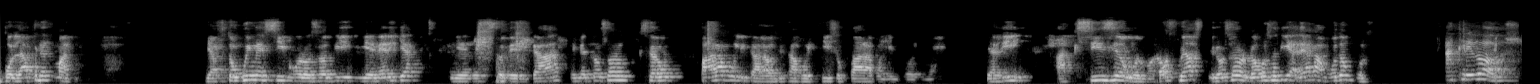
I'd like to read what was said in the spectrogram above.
πολλά πνευματικά. Γι' αυτό που είμαι σίγουρος ότι η ενέργεια εσωτερικά είναι τόσο, ξέρω πάρα πολύ καλά ότι θα βοηθήσω πάρα πολύ τον κόσμο. Γιατί αξίζει ο κόσμο. Με αυστηρό ο λόγος ότι γιατί αγαπώ τον κόσμο. Ακριβώς.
